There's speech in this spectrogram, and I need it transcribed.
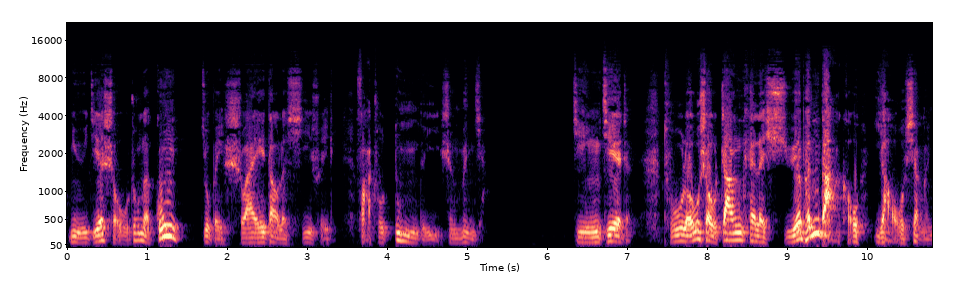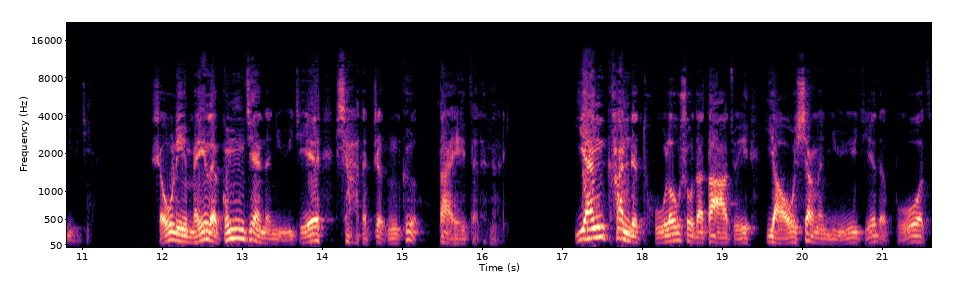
女杰手中的弓。就被摔到了溪水里，发出“咚”的一声闷响。紧接着，土楼兽张开了血盆大口，咬向了女杰。手里没了弓箭的女杰吓得整个呆在了那里，眼看着土楼兽的大嘴咬向了女杰的脖子。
